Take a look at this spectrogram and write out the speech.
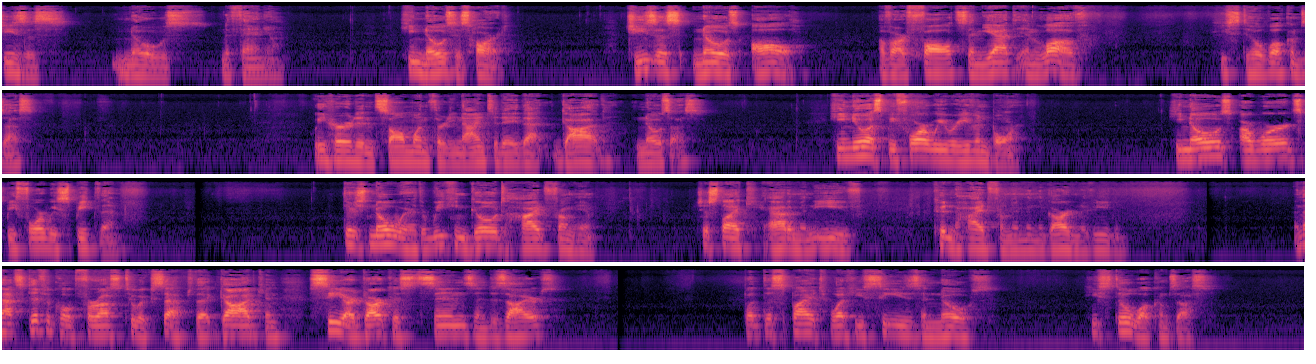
Jesus knows Nathanael. He knows his heart. Jesus knows all of our faults, and yet in love, he still welcomes us. We heard in Psalm 139 today that God knows us. He knew us before we were even born. He knows our words before we speak them. There's nowhere that we can go to hide from him, just like Adam and Eve couldn't hide from him in the Garden of Eden. And that's difficult for us to accept that God can see our darkest sins and desires. But despite what he sees and knows, he still welcomes us.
